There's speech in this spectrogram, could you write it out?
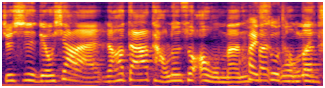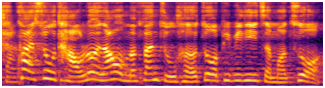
就是留下来，然后大家讨论说哦，我们快速讨论快速讨论，然后我们分组合作 PPT 怎么做，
